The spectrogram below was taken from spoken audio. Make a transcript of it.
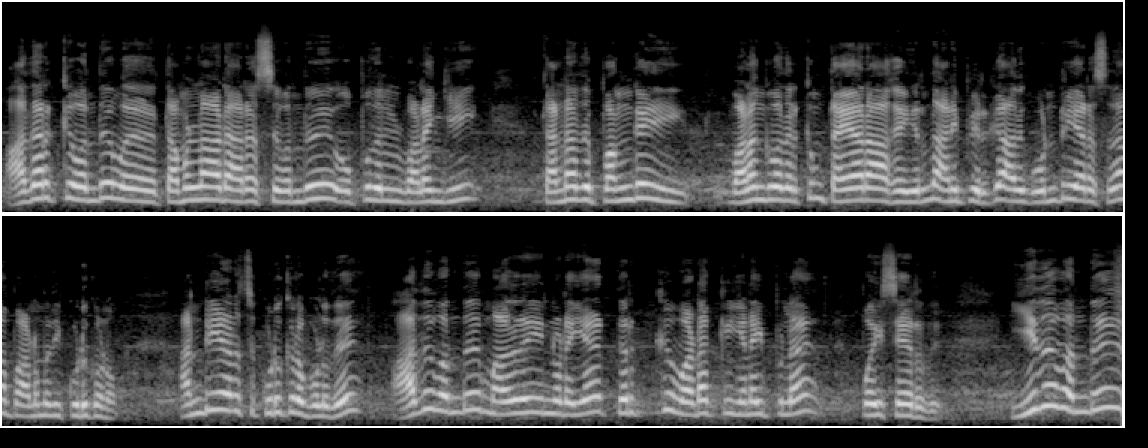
அதற்கு வந்து வ- தமிழ்நாடு அரசு வந்து ஒப்புதல் வழங்கி தனது பங்கை வழங்குவதற்கும் தயாராக இருந்து அனுப்பியிருக்கு. அதுக்கு ஒன்றிய அரசு தான் இப்போ அனுமதி கொடுக்கணும். அன்றிய அரசு கொடுக்குற பொழுது அது வந்து மதுரையினுடைய தெற்கு வடக்கு இணைப்பில் போய் சேருது. இது வந்து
